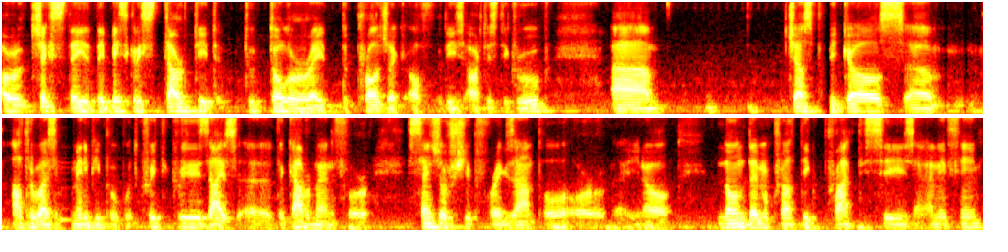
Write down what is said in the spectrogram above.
or Czech state they basically started to tolerate the project of this artistic group um, just because um, otherwise many people would crit- criticize uh, the government for censorship for example or you know non-democratic practices and anything.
